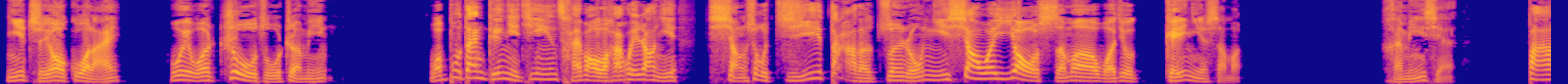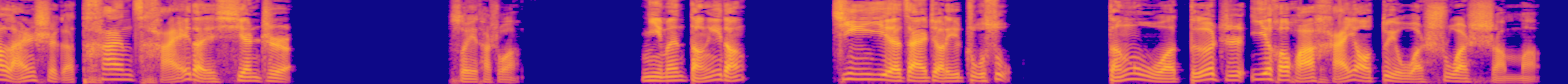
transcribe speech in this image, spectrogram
你只要过来为我咒诅这名，我不单给你金银财宝，我还会让你享受极大的尊荣。你向我要什么，我就给你什么。很明显。巴兰是个贪财的先知，所以他说：“你们等一等，今夜在这里住宿，等我得知耶和华还要对我说什么。”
